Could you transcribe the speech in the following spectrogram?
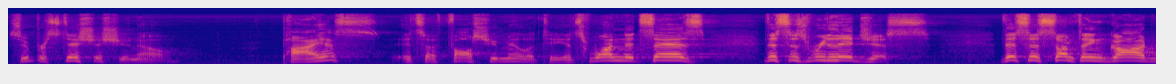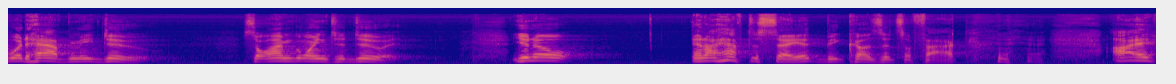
Superstitious, you know. Pious, it's a false humility. It's one that says, This is religious. This is something God would have me do. So I'm going to do it. You know, and I have to say it because it's a fact. I,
